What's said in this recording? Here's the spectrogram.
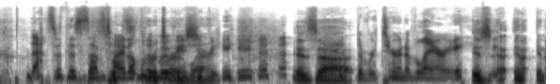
That's what the subtitle of the the movie should be. is uh the Return of Larry. is a, an, an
